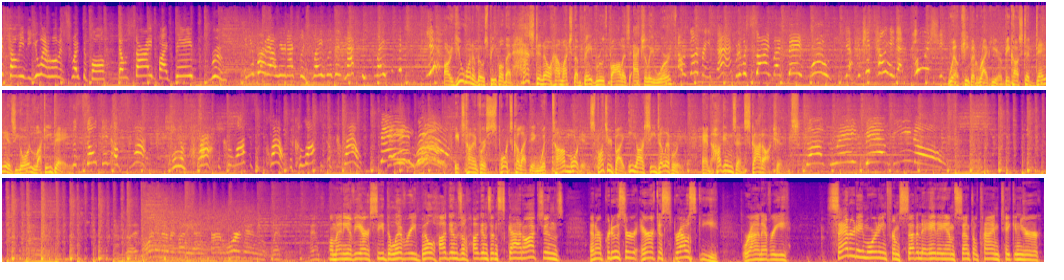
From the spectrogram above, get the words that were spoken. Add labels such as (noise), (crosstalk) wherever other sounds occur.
to tell me that you went home and swiped a ball that was signed by Babe Ruth, and you brought it out here and actually played with it, and actually played with it? Yeah! Are you one of those people that has to know how much the Babe Ruth ball is actually worth? I was gonna bring it back, but it was signed by Babe Ruth! Yeah, you keep telling me that. Who is she? We'll keep it right here because today is your lucky day. The Sultan of Cloud, King of Crack, the Colossus of Cloud, the Colossus of Cloud, Babe Ruth! It's time for Sports Collecting with Tom Morgan, sponsored by ERC Delivery and Huggins and Scott Auctions. The Great Bambino! Good morning, everybody. I'm Tom Morgan with Vince Clemente of ERC Delivery, Bill Huggins of Huggins and Scott Auctions, and our producer, Eric Ostrowski. We're on every Saturday morning from 7 to 8 a.m. Central Time, taking your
